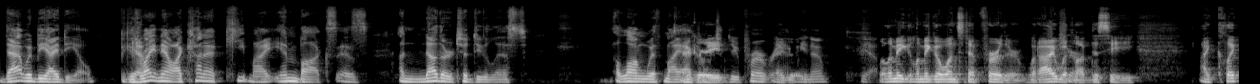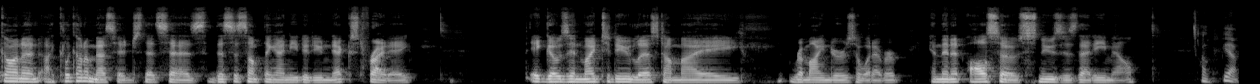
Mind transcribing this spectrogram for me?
that would be ideal because right now i kind of keep my inbox as another to-do list along with my Agreed. actual to-do program Agreed. you know yeah. well let me let me go one step further what i would sure. love to see I click on a I click on a message that says this is something I need to do next Friday. It goes in my to-do list on my reminders or whatever, and then it also snoozes that email. Oh yeah.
